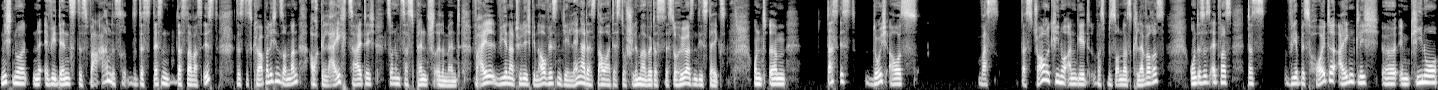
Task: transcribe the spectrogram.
nicht nur eine Evidenz des Wahren, des, des dessen, dass da was ist, des, des Körperlichen, sondern auch gleichzeitig zu einem Suspense-Element, weil wir natürlich genau wissen, je länger das dauert, desto schlimmer wird es, desto höher sind die Stakes. Und ähm, das ist durchaus was das Genre-Kino angeht, was besonders cleveres. Und es ist etwas, das wir bis heute eigentlich äh, im Kino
